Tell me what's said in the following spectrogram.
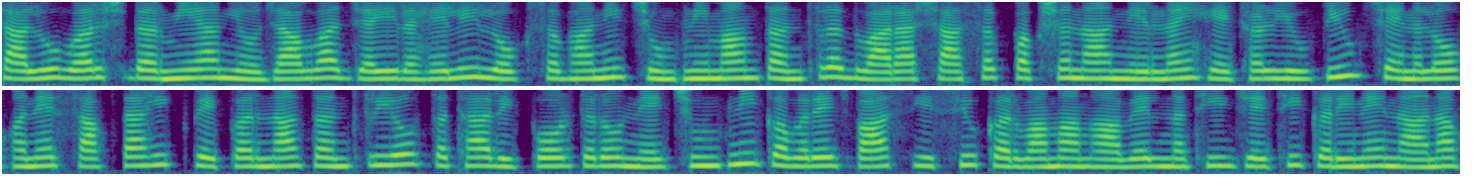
ચાલુ વર્ષ દરમિયાન યોજાવા જઈ રહેલી લોકસભાની ચૂંટણીમાં તંત્ર દ્વારા શાસક પક્ષના નિર્ણય હેઠળ યુટ્યુબ ચેનલો અને સાપ્તાહિક પેપરના તંત્રીઓ તથા રિપોર્ટરોને ચૂંટણી કવરેજ પાસ ઇસ્યુ કરવામાં આવેલ નથી, જેથી કરીને નાના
